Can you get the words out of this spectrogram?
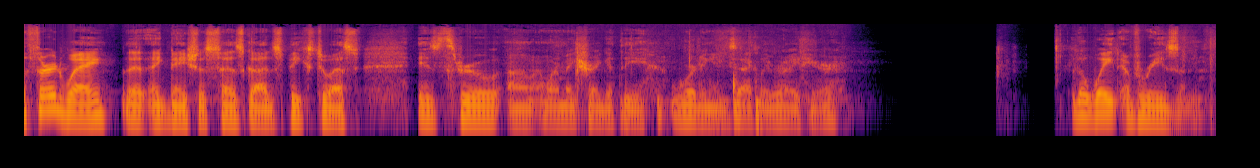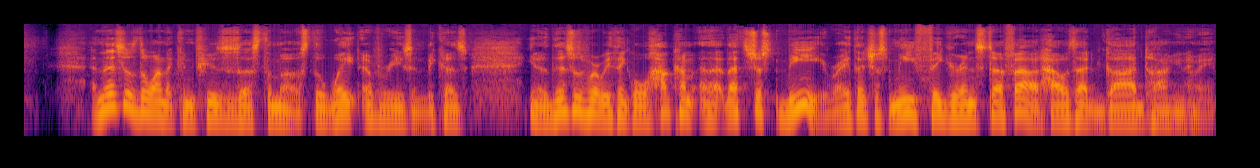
The third way that Ignatius says God speaks to us is through, um, I want to make sure I get the wording exactly right here the weight of reason. And this is the one that confuses us the most, the weight of reason, because, you know, this is where we think, well, how come that's just me, right? That's just me figuring stuff out. How is that God talking to me?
